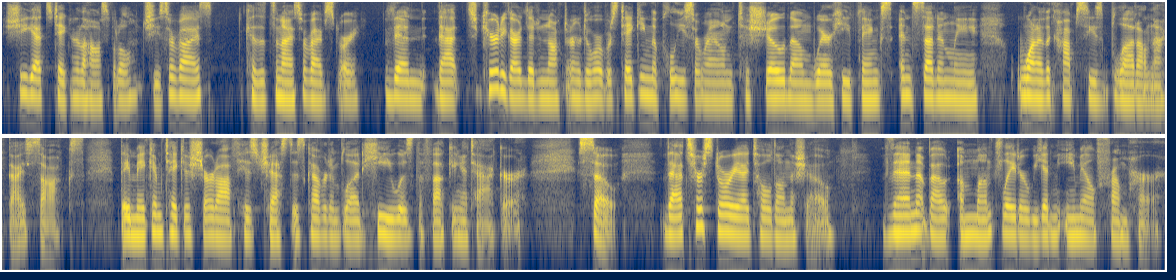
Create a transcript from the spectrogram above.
She gets taken to the hospital. She survives because it's an I survive story. Then that security guard that had knocked on her door was taking the police around to show them where he thinks. And suddenly, one of the cops sees blood on that guy's socks. They make him take his shirt off. His chest is covered in blood. He was the fucking attacker. So that's her story I told on the show. Then, about a month later, we get an email from her.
